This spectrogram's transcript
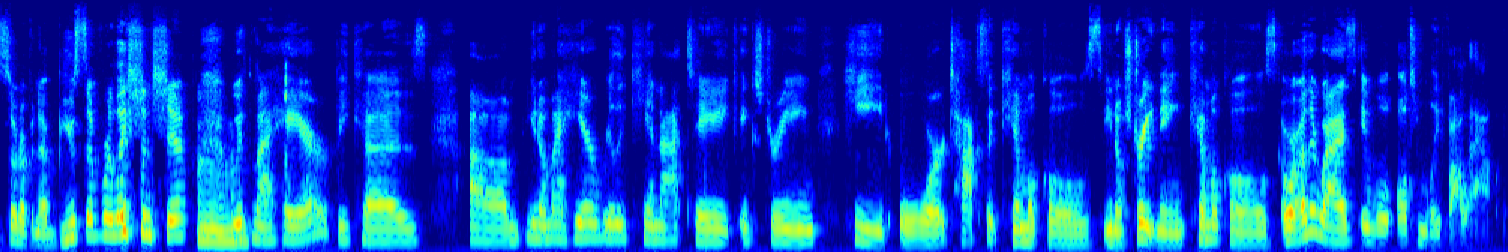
sort of an abusive relationship mm. with my hair because um, you know my hair really cannot take extreme heat or toxic chemicals, you know, straightening chemicals, or otherwise it will ultimately fall out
